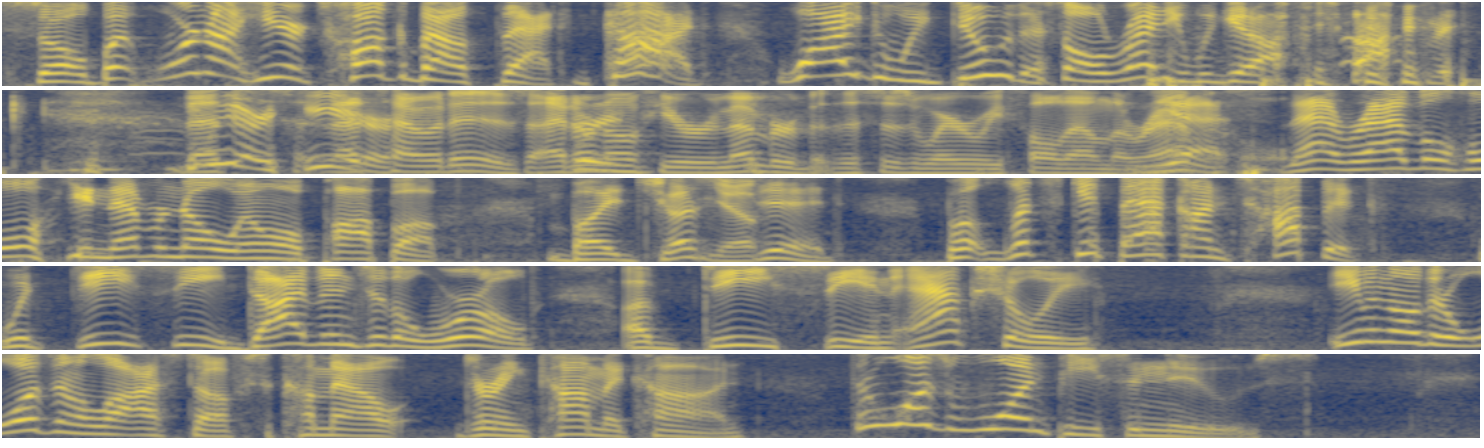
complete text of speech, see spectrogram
So, but we're not here to talk about that. God, why do we do this already? We get off topic. we are That's here. that's how it is. I don't know if you remember, but this is where we fall down the rabbit yes, hole. Yes, that rabbit hole, you never know when it will pop up, but it just Yep. did. But let's get back on topic with DC, dive into the world of DC. And actually, even though there wasn't a lot of stuff to come out during Comic Con, there was one piece of news,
